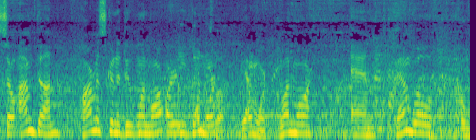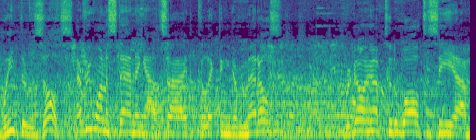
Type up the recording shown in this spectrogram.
So I'm done. Harman's gonna do one more. Are you done? One as more. well? Yeah. One more. One more. And then we'll await the results. Everyone is standing outside collecting their medals. We're going up to the wall to see um,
